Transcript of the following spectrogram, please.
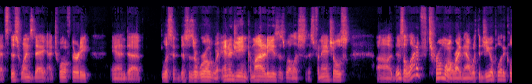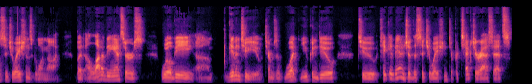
That's this Wednesday at 12:30. And uh, listen, this is a world where energy and commodities, as well as, as financials, uh, there's a lot of turmoil right now with the geopolitical situations going on. But a lot of the answers will be um, given to you in terms of what you can do to take advantage of the situation to protect your assets.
